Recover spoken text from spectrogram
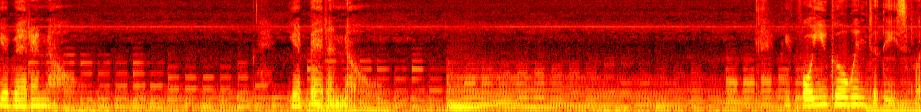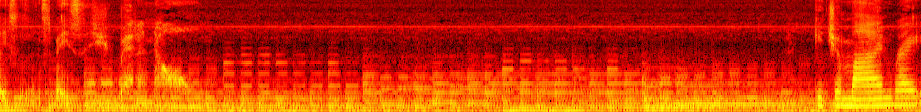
You better know. You better know. Before you go into these places and spaces, you better know. Get your mind right,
